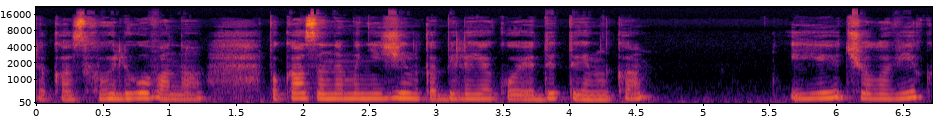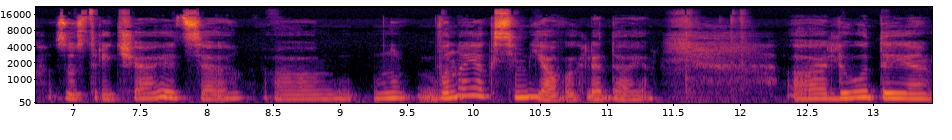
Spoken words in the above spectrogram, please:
така схвильована. Показана мені жінка, біля якої дитинка. І чоловік зустрічається, ну, воно як сім'я виглядає. Люди.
